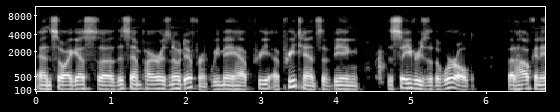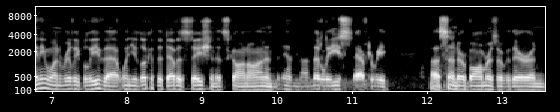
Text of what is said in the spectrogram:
And so I guess uh, this empire is no different. We may have pre- a pretense of being the saviors of the world, but how can anyone really believe that when you look at the devastation that's gone on in, in the Middle East after we uh, send our bombers over there and,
